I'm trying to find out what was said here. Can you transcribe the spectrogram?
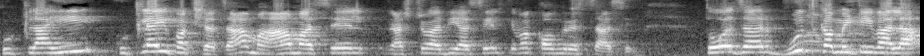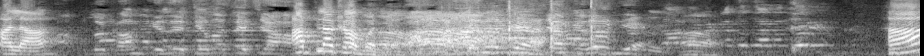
कुठलाही कुठल्याही पक्षाचा आम असेल राष्ट्रवादी असेल किंवा काँग्रेसचा असेल तो जर बूथ कमिटीवाला आला आपलं काम. हा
